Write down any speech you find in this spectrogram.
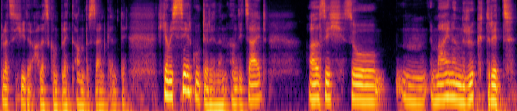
plötzlich wieder alles komplett anders sein könnte. Ich kann mich sehr gut erinnern an die Zeit, als ich so mm, meinen Rücktritt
